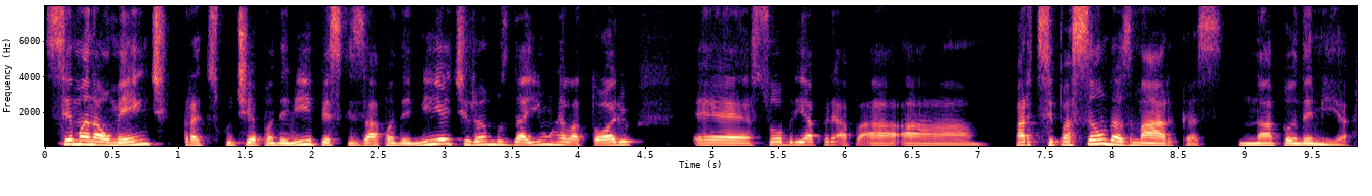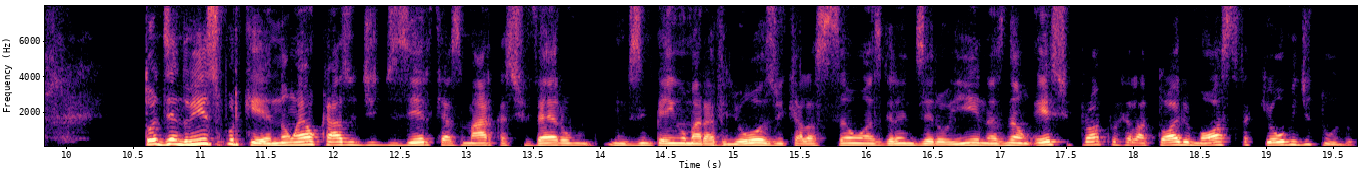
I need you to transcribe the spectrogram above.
semanalmente para discutir a pandemia pesquisar a pandemia, e tiramos daí um relatório é, sobre a, a, a participação das marcas na pandemia. Estou dizendo isso porque não é o caso de dizer que as marcas tiveram um desempenho maravilhoso e que elas são as grandes heroínas. Não, este próprio relatório mostra que houve de tudo,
